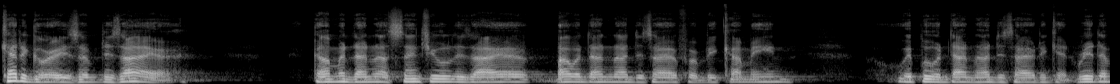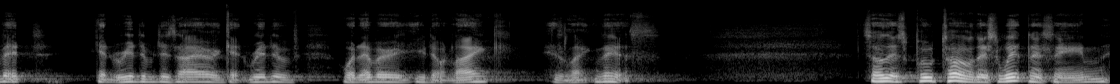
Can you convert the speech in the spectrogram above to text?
categories of desire Kama Tanha, sensual desire, Bhava Tanha, desire for becoming, Vibhava tanha, desire to get rid of it, get rid of desire, get rid of whatever you don't like, is like this. So this Buddho, this witnessing,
